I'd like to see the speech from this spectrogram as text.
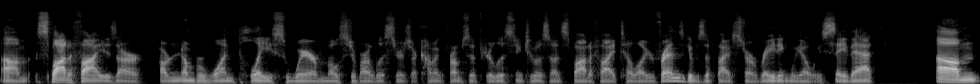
Um, Spotify is our our number one place where most of our listeners are coming from. So if you're listening to us on Spotify, tell all your friends, give us a five star rating. We always say that. Um,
